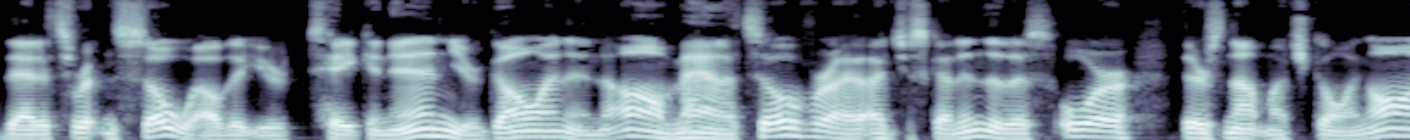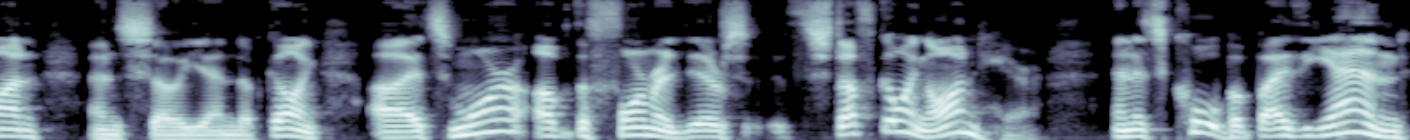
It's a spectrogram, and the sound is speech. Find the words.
that it's written so well that you're taken in, you're going, and oh man, it's over. I, I, just got into this, or there's not much going on, and so you end up going. Uh, it's more of the former. There's stuff going on here, and it's cool, but by the end,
